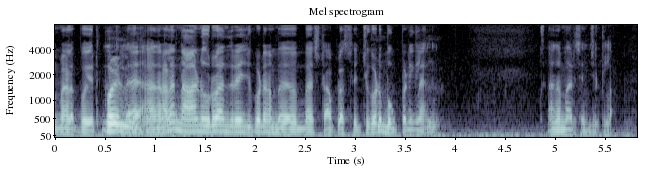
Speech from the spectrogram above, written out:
மேலே போயிருந்தது அதனால நானூறுரூவா அந்த ரேஞ்சு கூட நம்ம ஸ்டாப் லாஸ் வச்சு கூட புக் பண்ணிக்கலாம். அந்த மாதிரி செஞ்சுக்கலாம்.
